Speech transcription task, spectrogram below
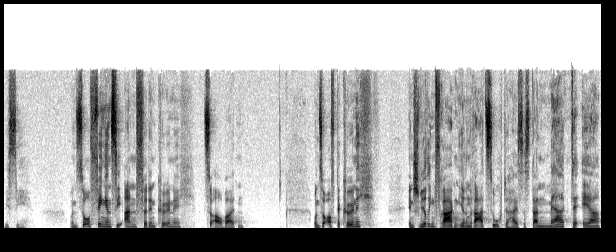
wie sie. Und so fingen sie an, für den König zu arbeiten. Und so oft der König in schwierigen Fragen ihren Rat suchte, heißt es dann, merkte er,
